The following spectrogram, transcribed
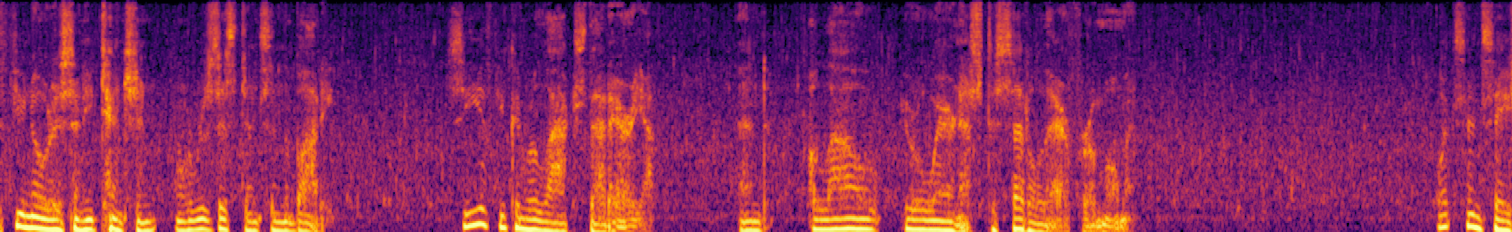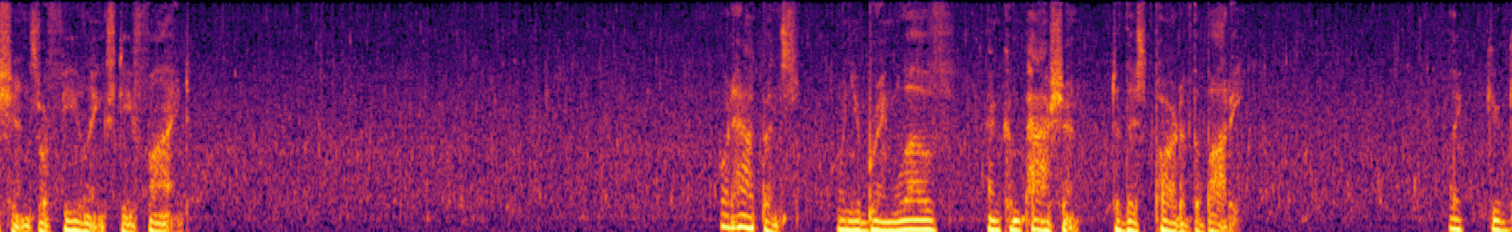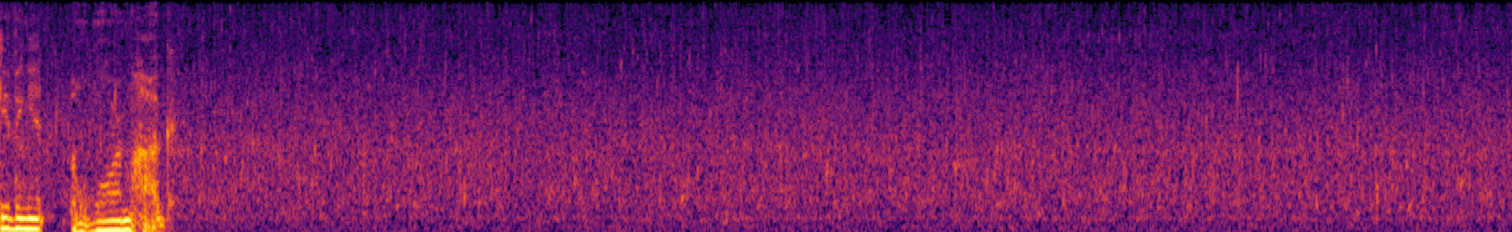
If you notice any tension or resistance in the body, see if you can relax that area and allow your awareness to settle there for a moment. What sensations or feelings do you find? What happens when you bring love and compassion to this part of the body? Like you're giving it a warm hug.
